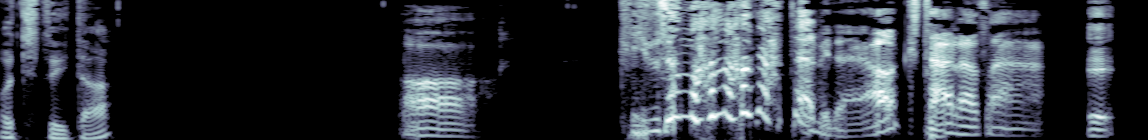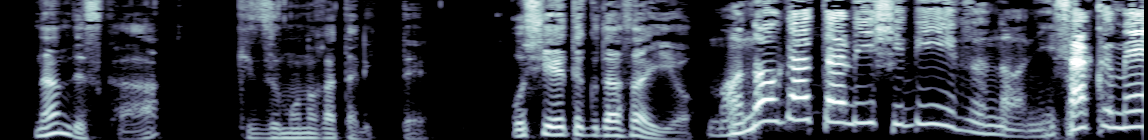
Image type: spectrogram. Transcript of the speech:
落ち着いた？おう。傷物語だよ、北原さん。何ですか？傷物語って。教えてくださいよ。物語シリーズの2作目、ア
